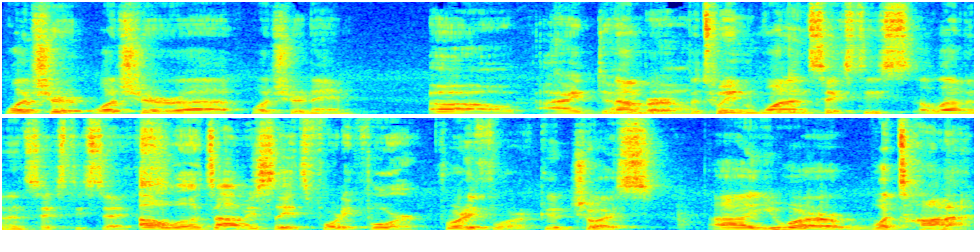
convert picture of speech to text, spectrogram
what's your what's your uh, what's your name? Oh, I don't Number know. between one and 60, 11 and sixty six. Oh well, it's obviously it's forty four. forty four. Good choice. Uh, you are Watana.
